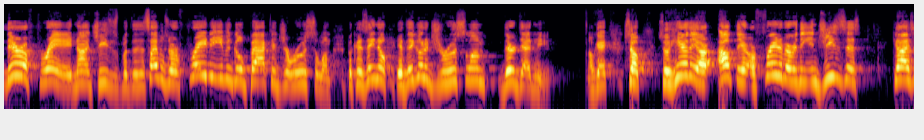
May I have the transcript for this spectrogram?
they're afraid, not Jesus, but the disciples are afraid to even go back to Jerusalem because they know if they go to Jerusalem, they're dead meat. Okay? So, so here they are out there afraid of everything, and Jesus says, Guys,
